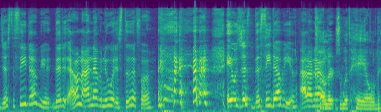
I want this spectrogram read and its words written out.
just the CW. Did it? I don't know. I never knew what it stood for. it was just the CW. I don't know. Colors withheld.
